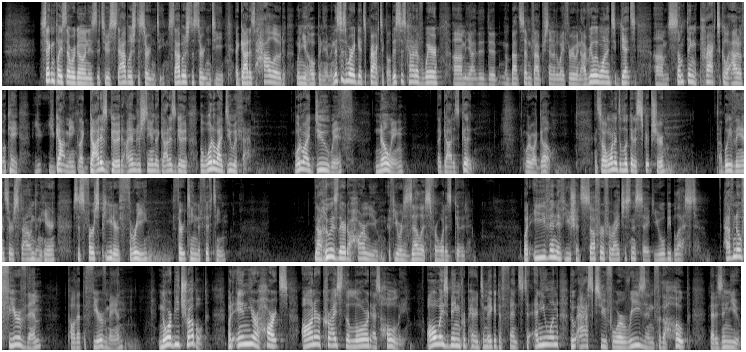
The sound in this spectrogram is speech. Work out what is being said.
Second place that we're going is to establish the certainty. Establish the certainty that God is hallowed when you hope in Him. And this is where it gets practical. This is kind of where, um, you know, the, the, about 75% of the way through. And I really wanted to get um, something practical out of, okay, you, you got me. Like, God is good. I understand that God is good. But what do I do with that? What do I do with knowing that God is good? Where do I go? And so I wanted to look at a scripture. I believe the answer is found in here. This is 1 Peter 3 13 to 15. Now, who is there to harm you if you are zealous for what is good? But even if you should suffer for righteousness' sake, you will be blessed. Have no fear of them, call that the fear of man, nor be troubled but in your hearts, honor Christ the Lord as holy, always being prepared to make a defense to anyone who asks you for a reason for the hope that is in you.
